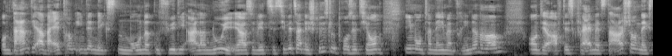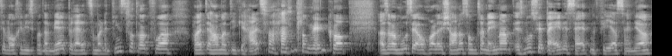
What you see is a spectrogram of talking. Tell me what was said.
und dann die Erweiterung in den nächsten Monaten für die Alanui. Ja, also wird sie, sie wird eine Schlüsselposition im Unternehmen drinnen haben und ja, auf das freuen wir jetzt da schon. Nächste Woche wissen wir dann mehr. Ich bereite jetzt einmal den Dienstvertrag vor. Heute haben wir die Gehaltsverhandlungen gehabt. Also man muss ja auch alles schauen als Unternehmer. Es muss für beide Seiten fair sein, ja.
